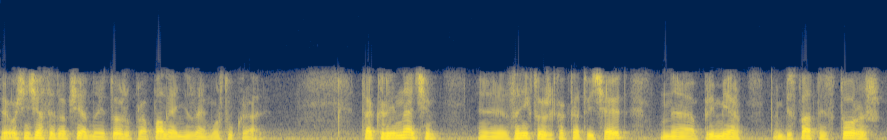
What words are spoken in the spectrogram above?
Очень часто это вообще одно и то же, пропало, я не знаю, может украли. Так или иначе, э, за них тоже как-то отвечают. Например, бесплатный сторож –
